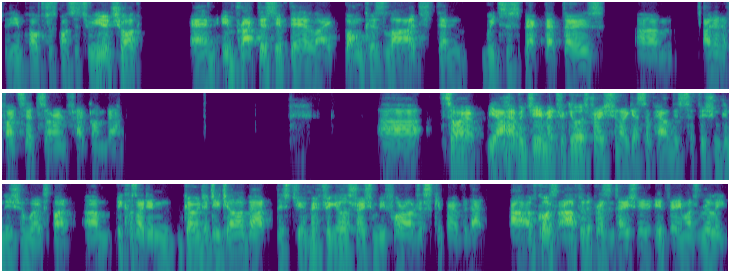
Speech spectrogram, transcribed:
for the impulse responses to a unit shock and in practice, if they're like bonkers large, then we'd suspect that those um, identified sets are in fact unbound. Uh, so I, yeah, I have a geometric illustration, I guess, of how this sufficient condition works, but um, because I didn't go into detail about this geometric illustration before, I'll just skip over that. Uh, of course, after the presentation, if anyone's really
